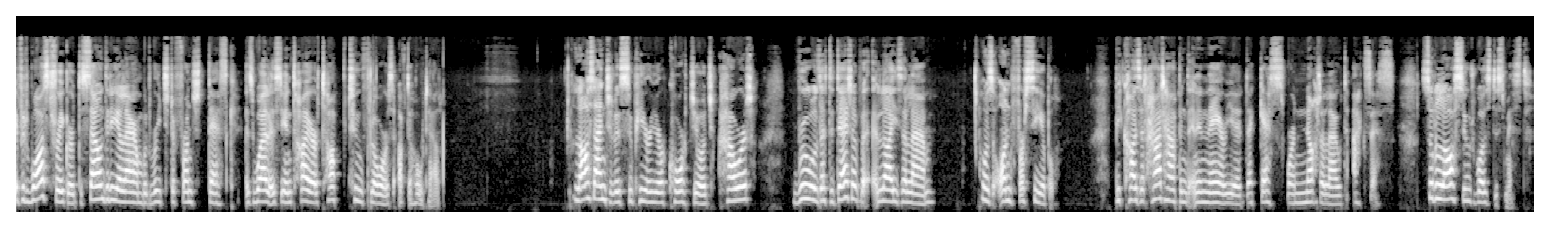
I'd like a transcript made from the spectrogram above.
If it was triggered, the sound of the alarm would reach the front desk as well as the entire top two floors of the hotel. Los Angeles Superior Court Judge Howard ruled that the death of Elisa Lam was unforeseeable because it had happened in an area that guests were not allowed to access, so the lawsuit was dismissed.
